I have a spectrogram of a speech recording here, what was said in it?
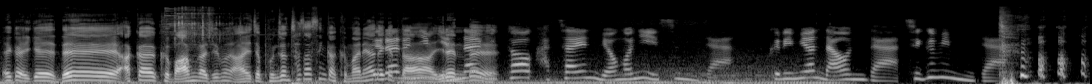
그러니까 이게 내 아까 그 마음가짐은 아 이제 본전 찾았으니까 그만해야 되겠다 이랬는데 옛날부터 가차엔 명언이 있습니다. 그리면 나온다. 지금입니다.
